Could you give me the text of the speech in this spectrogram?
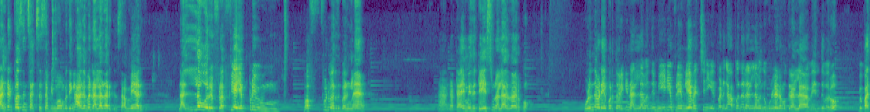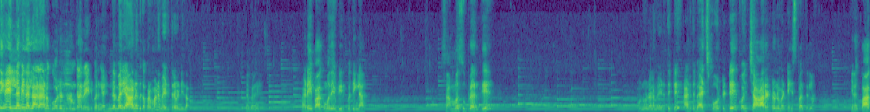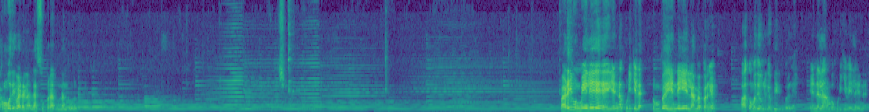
ஹண்ட்ரட் பர்சன்ட் சக்ஸஸ் அப்படின்னு போகும் பார்த்தீங்களா அதே மாதிரி நல்லா தான் இருக்குது செம்மையாக இருக்குது நல்ல ஒரு ஃப்ளஃபியாக எப்படி பஃப்னு வருது பாருங்களேன். கட்டாயமாக இது டேஸ்ட்டும் நல்லா தான் இருக்கும். உளுந்த வடையை பொறுத்த வரைக்கும் நல்லா வந்து மீடியம் ஃப்ளேம்லேயே வச்சு நீங்கள் இது பண்ணுங்கள் அப்போ தான் நல்லா வந்து உள்ளே நமக்கு நல்லா வெந்து வரும். இப்போ பார்த்தீங்கன்னா எல்லாமே நல்லா அழகான கோல்டன் ப்ரௌன் கலர் ஆகிட்டு பாருங்கள் இந்த மாதிரி ஆனதுக்கப்புறமா நம்ம எடுத்துட வேண்டியதான் பாருங்கள் வடையை பார்க்கும்போது எப்படி இருக்கு பார்த்தீங்களா செம்ம சூப்பராக இருக்குது ஒன்று ஒன்றா நம்ம எடுத்துட்டு அடுத்த பேட்ச் போட்டுட்டு கொஞ்சம் ஆறட்டும் நம்ம டேஸ்ட் பார்த்துடலாம் எனக்கு பார்க்கும்போதே வடை நல்லா சூப்பராக இருக்குன்னு தான் தோணுது. வடை உண்மையிலே எண்ணெய் குடிக்கல. ரொம்ப எண்ணெயே இல்லாமல் பாருங்க. பார்க்கும்போதே உங்களுக்கு எப்படி இருக்கு பாருங்க. எண்ணெய்லாம் ரொம்ப குடிக்கவே இல்லை எண்ணெய்.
